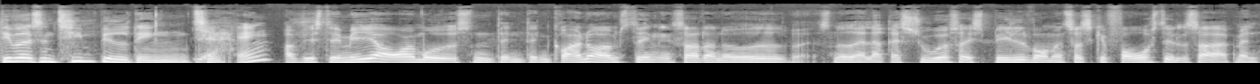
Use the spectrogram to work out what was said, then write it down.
Det var sådan en teambuilding-ting, ja. ikke? Og hvis det er mere over mod sådan den, den grønne omstilling, så er der noget, sådan noget eller ressourcer i spil, hvor man så skal forestille sig, at man,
